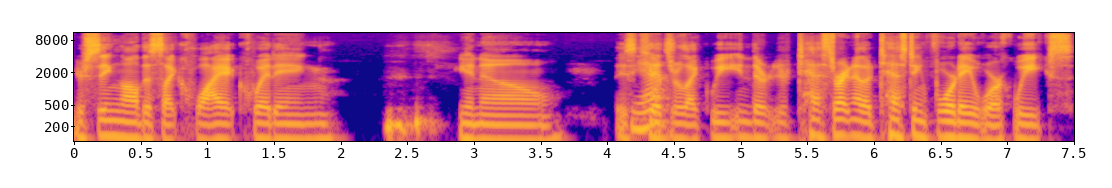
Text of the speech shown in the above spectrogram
you're seeing all this like quiet quitting you know these Yeah. kids are like we they're, they're test right now they're testing four day work weeks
